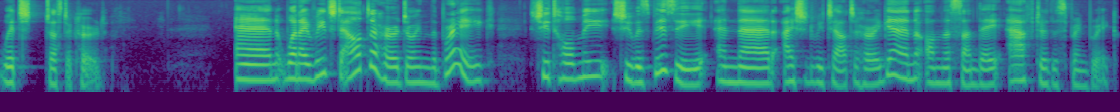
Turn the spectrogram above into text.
which just occurred. And when I reached out to her during the break, she told me she was busy and that I should reach out to her again on the Sunday after the spring break.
